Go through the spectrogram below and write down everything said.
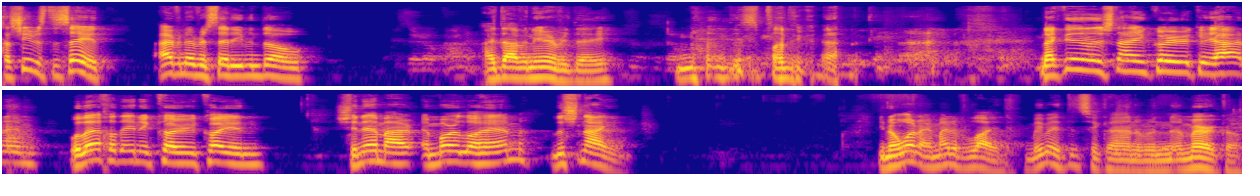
chashivas to say it. I've never said, even though I daven here every day. this is plenty of koyri koyin, shenemar emor lohem. You know what? I might have lied. Maybe I did say Kohanim in America.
